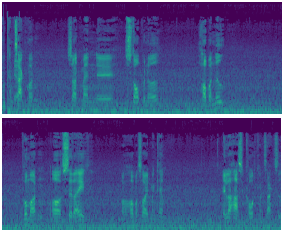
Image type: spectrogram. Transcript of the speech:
på kontaktmåtten, ja. så at man øh, står på noget, hopper ned på måtten og sætter af og hopper så højt man kan. Eller har så kort kontakttid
